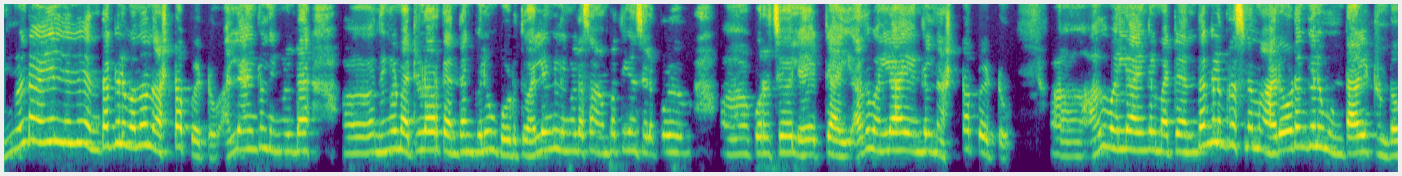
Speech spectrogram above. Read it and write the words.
നിങ്ങളുടെ കയ്യിൽ നിന്ന് എന്തെങ്കിലും ഒന്ന് നഷ്ടപ്പെട്ടു അല്ലെങ്കിൽ നിങ്ങളുടെ നിങ്ങൾ മറ്റുള്ളവർക്ക് എന്തെങ്കിലും കൊടുത്തു അല്ലെങ്കിൽ നിങ്ങളുടെ സാമ്പത്തികം ചിലപ്പോൾ കുറച്ച് ലേറ്റായി അതുമല്ല എങ്കിൽ നഷ്ടപ്പെട്ടു. അതുമല്ല എങ്കിൽ മറ്റെന്തെങ്കിലും പ്രശ്നം ആരോടെങ്കിലും ഉണ്ടായിട്ടുണ്ടോ?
